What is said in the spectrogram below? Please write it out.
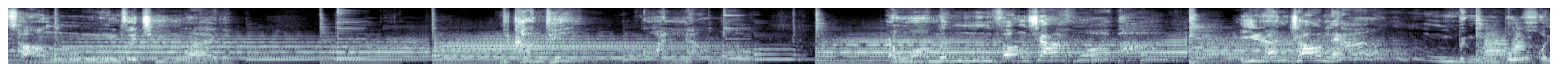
藏最亲爱的，放下火把，依然照亮，并不会。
